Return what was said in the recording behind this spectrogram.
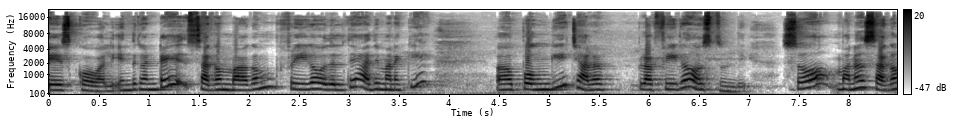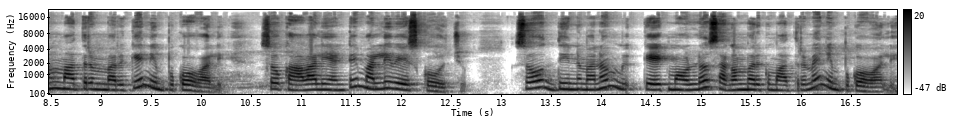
వేసుకోవాలి. ఎందుకంటే సగం భాగం ఫ్రీగా వదిలితే అది మనకి పొంగి చాలా ప్లఫీగా వస్తుంది. సో మనం సగం మాత్రం వరకే నింపుకోవాలి. సో కావాలి అంటే మళ్ళీ వేసుకోవచ్చు. సో దీన్ని మనం కేక్ మౌల్డ్లో సగం వరకు మాత్రమే నింపుకోవాలి.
